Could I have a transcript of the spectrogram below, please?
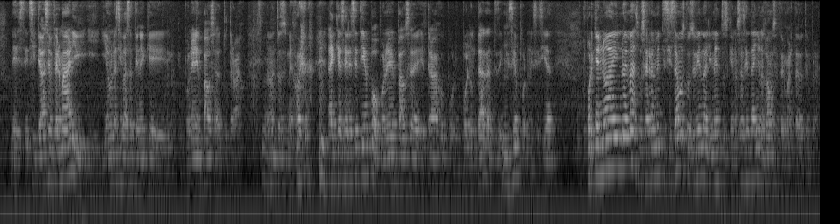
este, si te vas a enfermar y, y, y, aún así vas a tener que, poner en pausa tu trabajo. ¿no? Entonces mejor hay que hacer ese tiempo o poner en pausa el trabajo por voluntad antes de que uh -huh. sea por necesidad. Porque no hay, no hay más, o sea, realmente si estamos consumiendo alimentos que nos hacen daño, nos vamos a enfermar tarde o temprano.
